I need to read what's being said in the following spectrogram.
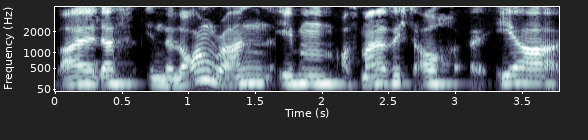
weil das in the long run eben aus meiner Sicht auch eher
